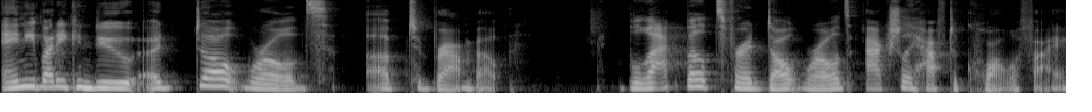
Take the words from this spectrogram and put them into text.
Anybody can do adult worlds up to brown belt. Black belts for adult worlds actually have to qualify.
